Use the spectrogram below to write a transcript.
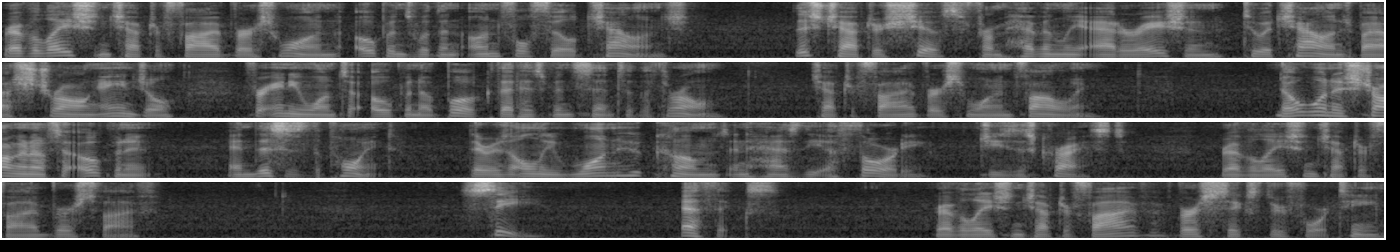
Revelation chapter 5, verse 1 opens with an unfulfilled challenge. This chapter shifts from heavenly adoration to a challenge by a strong angel for anyone to open a book that has been sent to the throne. Chapter 5, verse 1 and following. No one is strong enough to open it, and this is the point. There is only one who comes and has the authority, Jesus Christ. Revelation chapter 5, verse 5. C. Ethics. Revelation chapter 5, verse 6 through 14.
